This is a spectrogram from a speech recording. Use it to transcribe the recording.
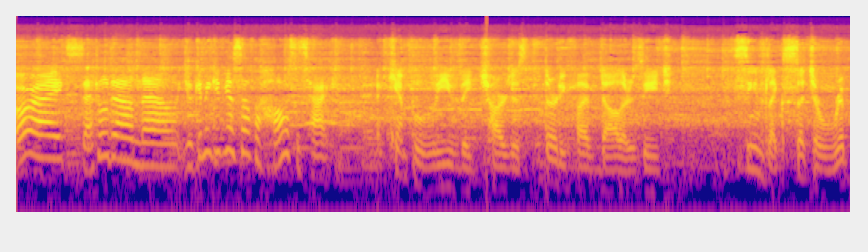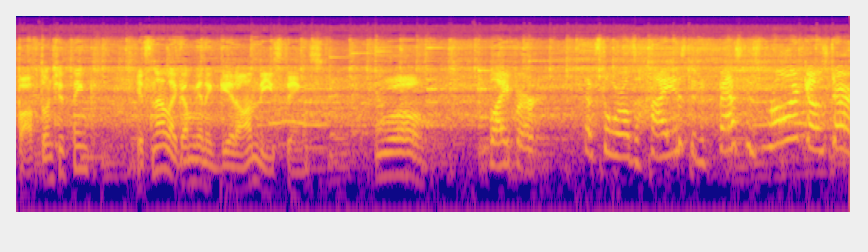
All right, settle down now. You're gonna give yourself a heart attack. I can't believe they charge us $35 each. Seems like such a ripoff, don't you think? It's not like I'm gonna get on these things. Whoa. Viper, that's the world's highest and fastest roller coaster!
